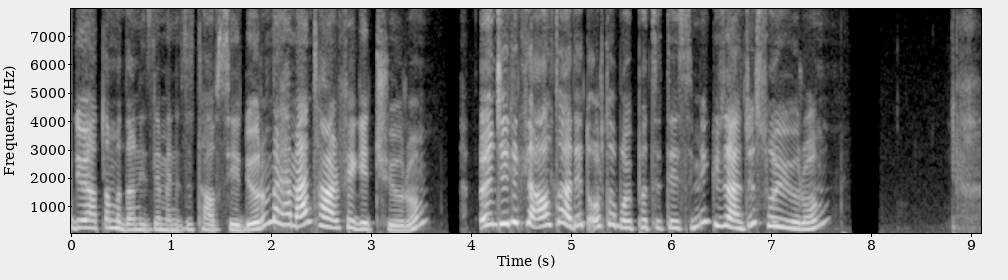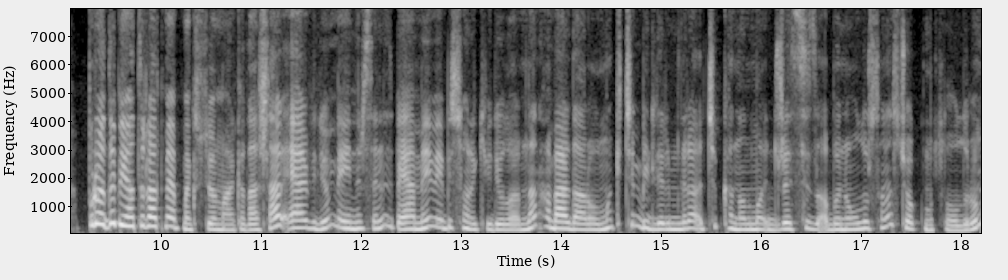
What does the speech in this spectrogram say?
videoyu atlamadan izlemenizi tavsiye ediyorum ve hemen tarife geçiyorum. Öncelikle 6 adet orta boy patatesimi güzelce soyuyorum. Burada bir hatırlatma yapmak istiyorum arkadaşlar. Eğer videomu beğenirseniz beğenmeyi ve bir sonraki videolarımdan haberdar olmak için bildirimleri açıp kanalıma ücretsiz abone olursanız çok mutlu olurum.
